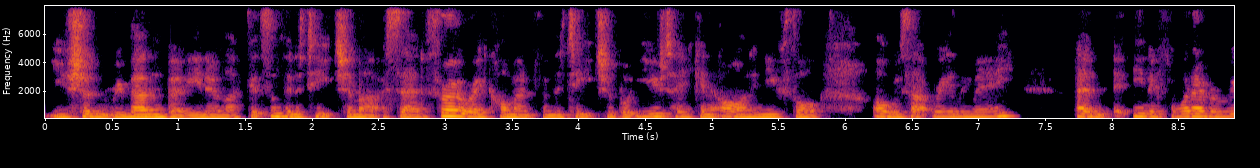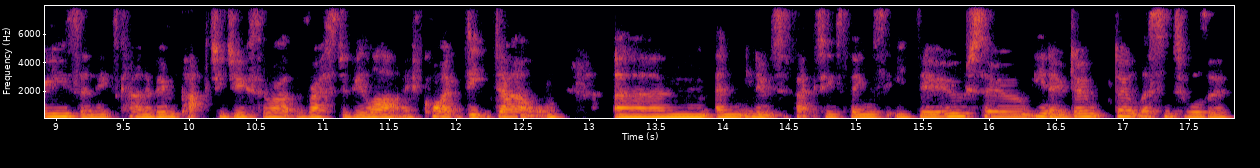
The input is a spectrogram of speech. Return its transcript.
you shouldn't remember, you know, like it's something a teacher might have said, a throwaway comment from the teacher, but you've taken it on and you thought, oh, is that really me? And you know for whatever reason it's kind of impacted you throughout the rest of your life quite deep down. Um, and you know it's affected things that you do. So you know don't don't listen to other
